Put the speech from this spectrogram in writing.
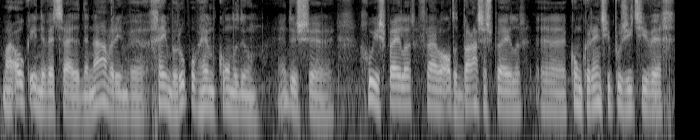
maar ook in de wedstrijden daarna waarin we geen beroep op hem konden doen. Dus goede speler, vrijwel altijd basisspeler. concurrentiepositie weg.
